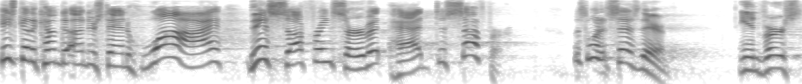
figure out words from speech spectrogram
He's going to come to understand why this suffering servant had to suffer. Listen to what it says there in verse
